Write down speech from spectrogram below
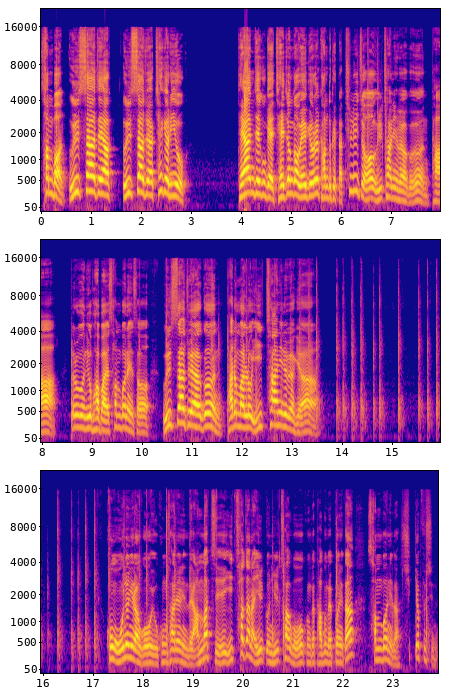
3번 을사제약 을사조약 체결 이후 대한제국의 재정과 외교를 감독했다. 틀리죠. 일차한협약은 다. 여러분 이거 봐봐요. 3번에서. 을사조약은 다른 말로 2차 한일협약이야. 05년이라고. 이거 04년인데. 안 맞지? 2차잖아. 1건 1차고. 그러니까 답은 몇 번이다? 3번이다. 쉽게 풀 수 있네.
